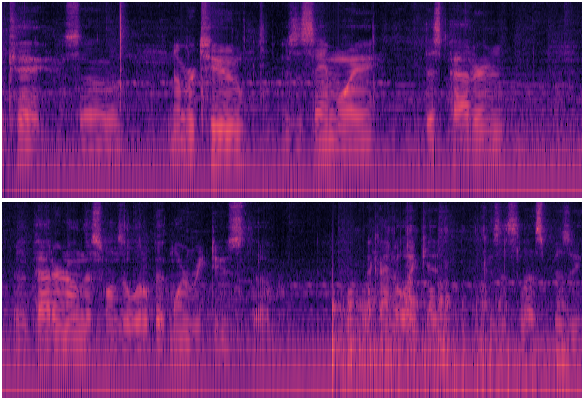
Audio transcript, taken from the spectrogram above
Okay, so number two is the same way. This pattern, or the pattern on this one's a little bit more reduced though. I kind of like it because it's less busy.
